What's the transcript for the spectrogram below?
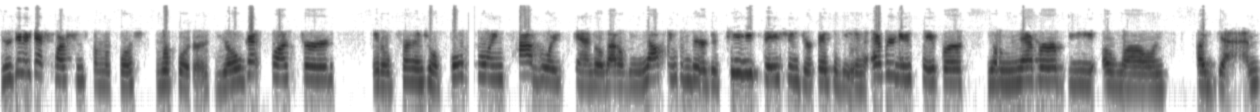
you're going to get questions from report- reporters. You'll get flustered. It'll turn into a full-blown tabloid scandal. That'll be nothing compared to TV stations. Your face will be in every newspaper. You'll never be alone again.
